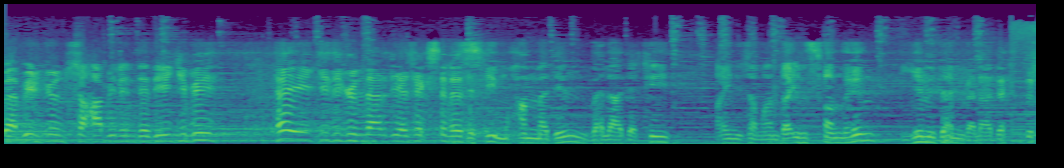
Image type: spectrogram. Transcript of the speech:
Ve bir gün sahabinin dediği gibi, hey gidi günler diyeceksiniz. Hz. Muhammed'in veladeti aynı zamanda insanlığın yeniden veladettir.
